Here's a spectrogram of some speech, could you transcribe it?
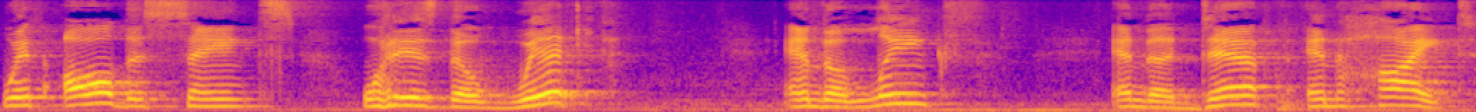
With all the saints, what is the width and the length and the depth and height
